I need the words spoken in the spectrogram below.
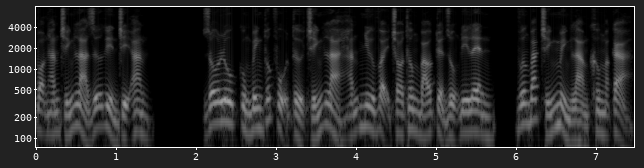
bọn hắn chính là giữ gìn trị an. Zolu cùng binh thuốc phụ tử chính là hắn như vậy cho thông báo tuyển dụng đi lên, Vương Bác chính mình làm không mặc cả,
